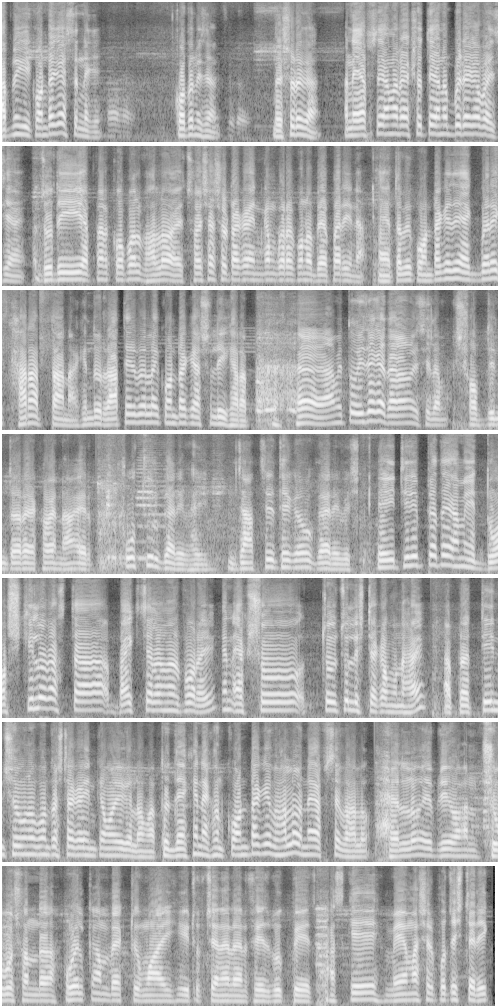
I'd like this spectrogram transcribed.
আপনি কি কন্ট্যাক্ট আসছেন নাকি? কত নিছেন? দেড়শো টাকা? মানে অ্যাপসে আমার একশো তিরানব্বই টাকা পাইছি যদি আপনার কপাল ভালো হয় ছয় সাতশো টাকা ইনকাম করার কোনো ব্যাপারই না। হ্যাঁ তবে কন্টাকে যে একবারে খারাপ তা না, কিন্তু রাতের বেলায় কন্টাকে আসলেই খারাপ। হ্যাঁ আমি তো ওই জায়গায় দাঁড়ানো ছিলাম। সব দিন তো আর এক হয় না, এর প্রচুর গাড়ি ভাই, যাত্রী থেকেও গাড়ি বেশি। এই ট্রিপটাতে আমি দশ কিলো রাস্তা বাইক চালানোর পরে একশো চৌচল্লিশ টাকা মনে হয়, আপনার তিনশো উনপঞ্চাশ টাকা ইনকাম হয়ে গেল আমার। তো দেখেন এখন কন্টাকে ভালো না অ্যাপসে ভালো? হ্যালো এভরিওয়ান শুভ সন্ধ্যা। Welcome back to my YouTube channel and Facebook page আজকে মে মাসের পঁচিশ তারিখ।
